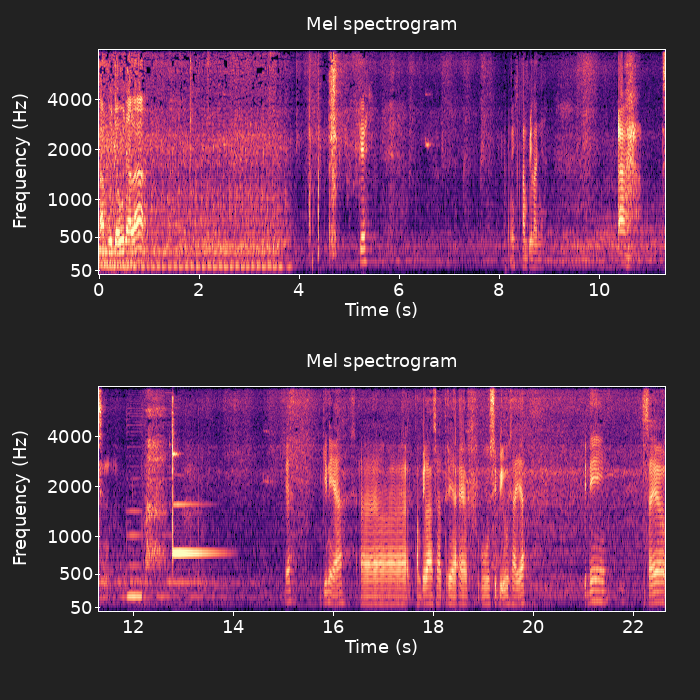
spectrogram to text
Lampu jauh nyala ini tampilannya. Ah ya begini ya eh, tampilan Satria FU CPU saya. Ini saya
